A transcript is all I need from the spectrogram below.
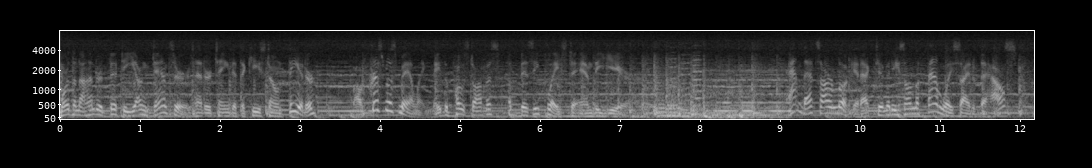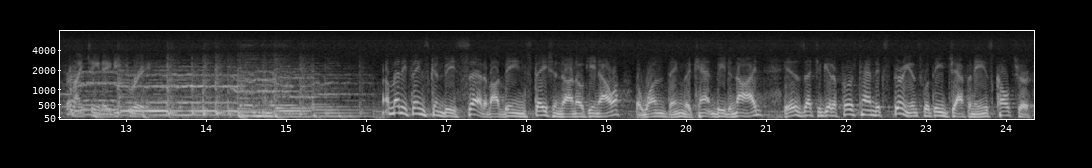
More than 150 young dancers entertained at the Keystone Theater, while Christmas mailing made the post office a busy place to end the year. And that's our look at activities on the family side of the house for 1983. Now, many things can be said about being stationed on Okinawa, but one thing that can't be denied is that you get a first-hand experience with the Japanese culture.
